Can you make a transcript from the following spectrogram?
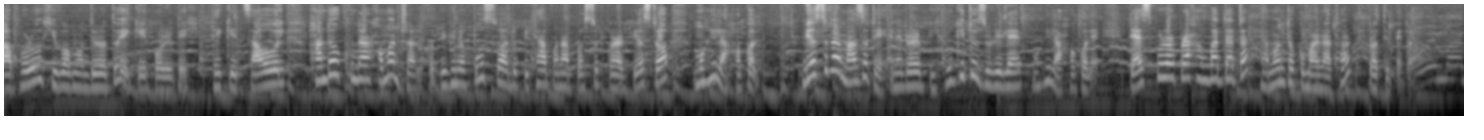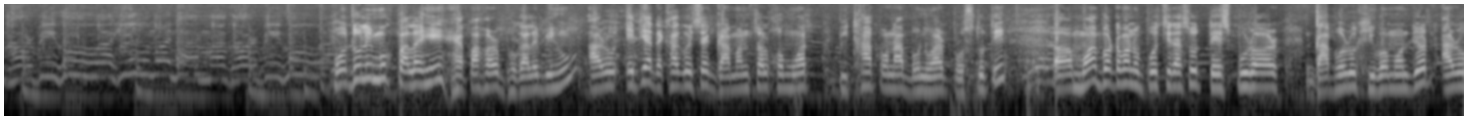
গাভৰু শিৱ মন্দিৰতো একেই পৰিৱেশ। ঢেঁকীত চাউল সান্দহ খুন্দাৰ সমান্তৰালকৈ বিভিন্ন সুস্বাদু পিঠা পনা প্ৰস্তুত কৰাত ব্যস্ত মহিলাসকল। ব্যস্ততাৰ মাজতে এনেদৰে বিহু গীতো জুৰিলে মহিলাসকলে। তেজপুৰৰ পৰা সংবাদদাতা হেমন্ত কুমাৰ নাথৰ প্ৰতিবেদন। পদূলিমুখ পালেহি হেঁপাহৰ ভোগালী বিহু আৰু এতিয়া দেখা গৈছে গ্ৰামাঞ্চলসমূহত পিঠা পনা বনোৱাৰ প্ৰস্তুতি। মই বৰ্তমান উপস্থিত আছোঁ তেজপুৰৰ গাভৰু শিৱ মন্দিৰত আৰু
